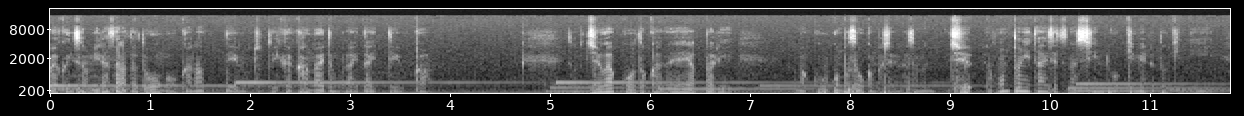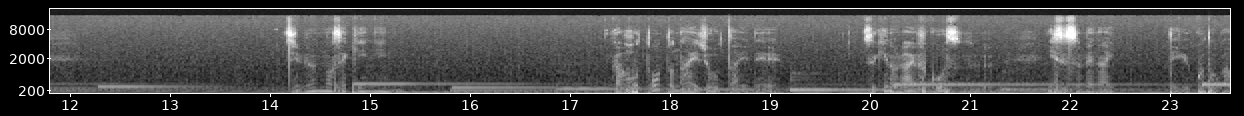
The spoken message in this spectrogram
逆にその皆さんだったらどう思うかなっていうのをちょっと一回考えてもらいたいっていうかその中学校とかでやっぱり、まあ、高校もそうかもしれない。その本当に大切な進路を決めるときに自分の責任がほとんどない状態で次のライフコースに進めないっていうことが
